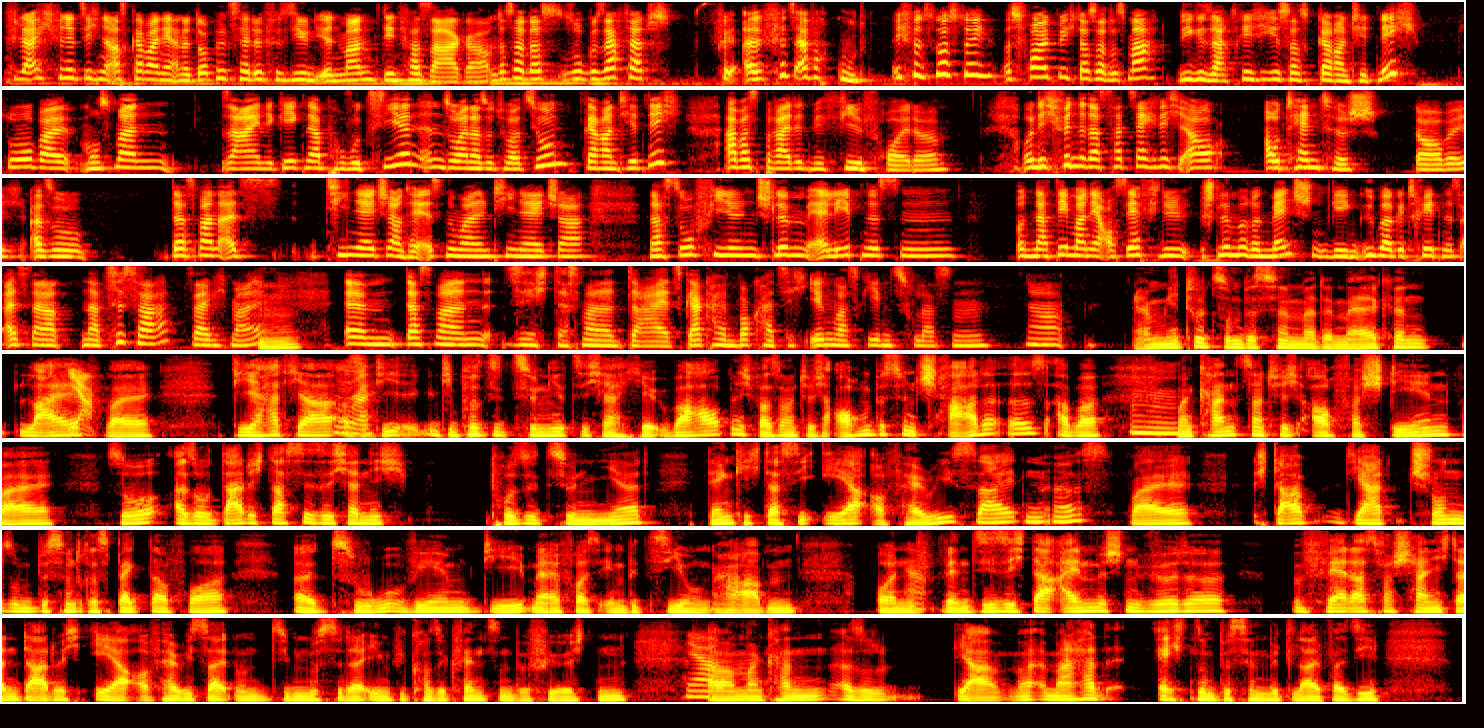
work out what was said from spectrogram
Vielleicht findet sich in Azkaban ja eine Doppelzelle für sie und ihren Mann, den Versager. Und dass er das so gesagt hat, also ich finde es einfach gut. Ich finde es lustig, es freut mich, dass er das macht. Wie gesagt, richtig ist das garantiert nicht. So, weil muss man seine Gegner provozieren in so einer Situation? Garantiert nicht. Aber es bereitet mir viel Freude. Und ich finde das tatsächlich auch authentisch, glaube ich. Also dass man als Teenager, und er ist nun mal ein Teenager, nach so vielen schlimmen Erlebnissen und nachdem man ja auch sehr viel schlimmeren Menschen gegenübergetreten ist als einer Narzissa, sage ich mal, ähm, dass man sich, dass man da jetzt gar keinen Bock hat, sich irgendwas geben zu lassen. Ja. Ja, mir tut so ein bisschen Madame Malkin leid, Ja. weil die hat ja, also die, die positioniert sich ja hier überhaupt nicht, was natürlich auch ein bisschen schade ist, aber mhm. man kann es natürlich auch verstehen, weil so, also dadurch, dass sie sich ja nicht positioniert, denke ich, dass sie eher auf Harrys Seiten ist, weil ich glaube, die hat schon so ein bisschen Respekt davor, äh, zu wem die Malfoys in Beziehung haben. Und ja. wenn sie sich da einmischen würde, wäre das wahrscheinlich dann dadurch eher auf Harrys Seite und sie müsste da irgendwie Konsequenzen befürchten. Ja. Aber man kann, also ja, man, man hat echt so ein bisschen Mitleid, weil sie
